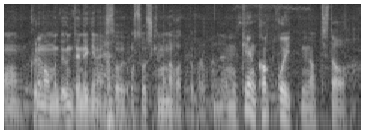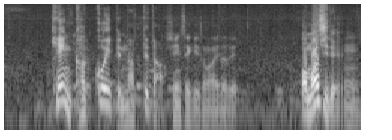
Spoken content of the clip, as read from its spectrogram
うん、車も運転できない。しそうお葬式もなかったから。もう剣かっこいいってなってたわ。剣かっこいいってなってた？親戚の間で。あマジで？う、ん。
